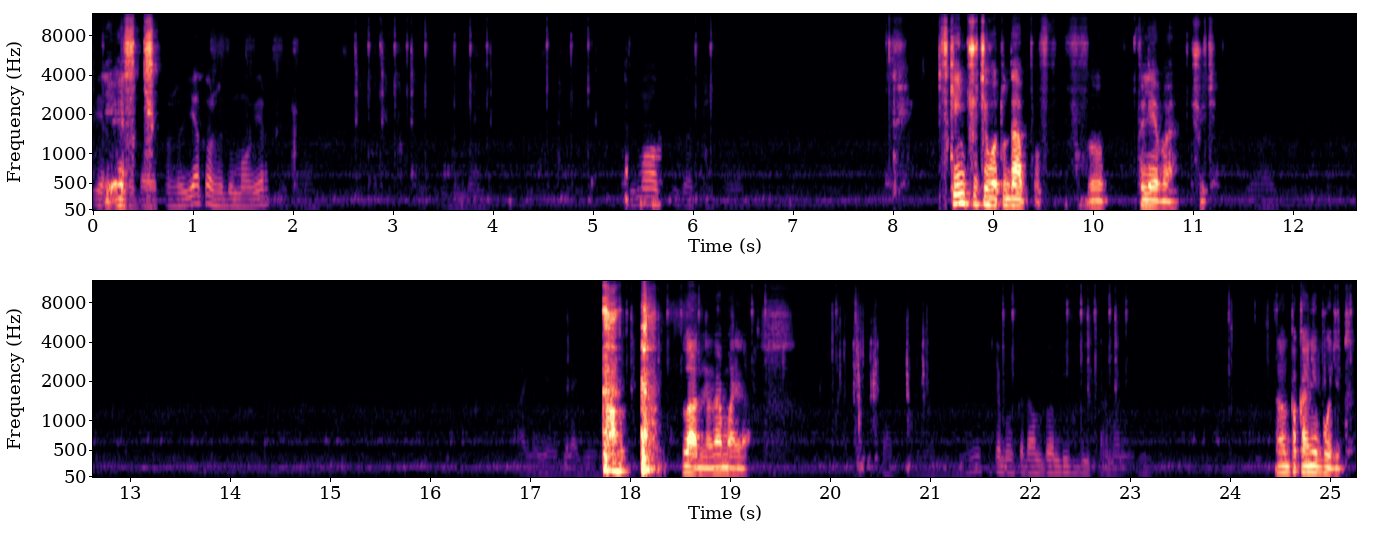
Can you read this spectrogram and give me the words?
Вверх, Yes. да, я, тоже, я тоже думал вверх. думал, отсюда. Скинь чуть его туда, в- в- влево чуть. Ладно, нормально. Ну, когда он бомбить будет нормально. Но он пока не будет.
